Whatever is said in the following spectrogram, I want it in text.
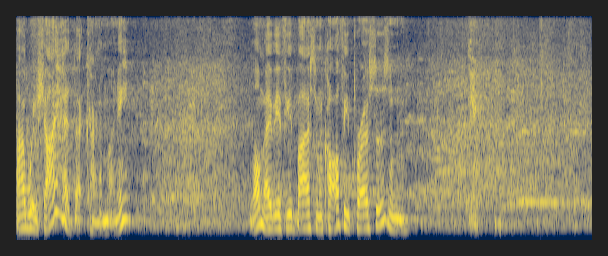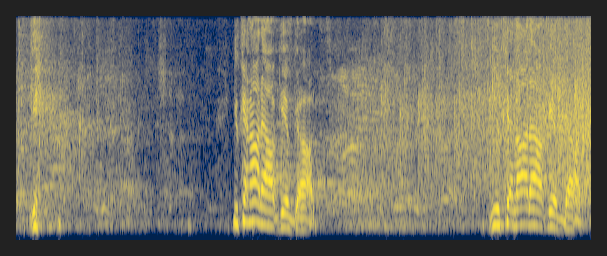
I wish I had that kind of money. Well, maybe if you'd buy some coffee presses and. You cannot outgive God. You cannot outgive God.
